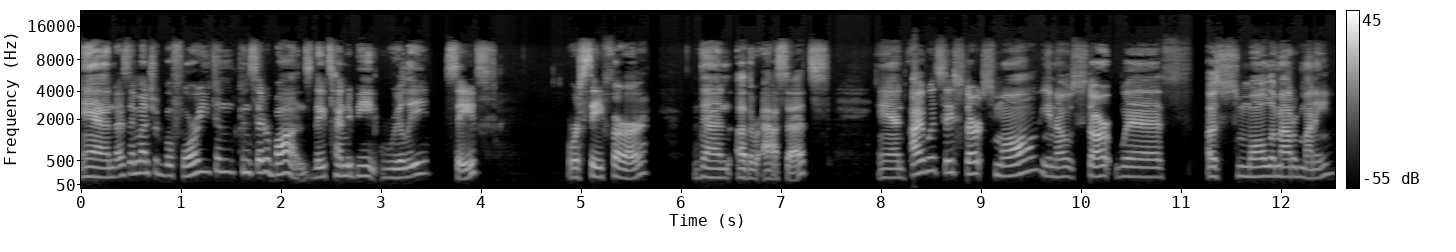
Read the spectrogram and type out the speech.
And as I mentioned before, you can consider bonds. They tend to be really safe or safer than other assets. And I would say start small, you know, start with a small amount of money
